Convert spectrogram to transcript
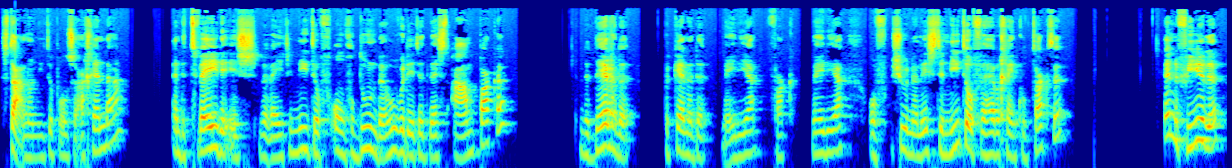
staat nog niet op onze agenda. En de tweede is, we weten niet of onvoldoende hoe we dit het best aanpakken. De derde, we kennen de media, of journalisten niet of we hebben geen contacten. En de vierde,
